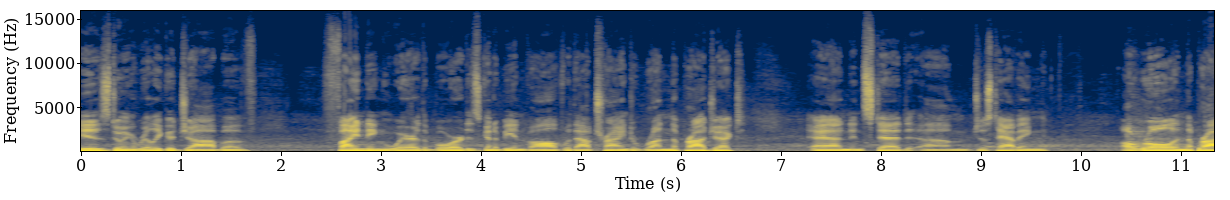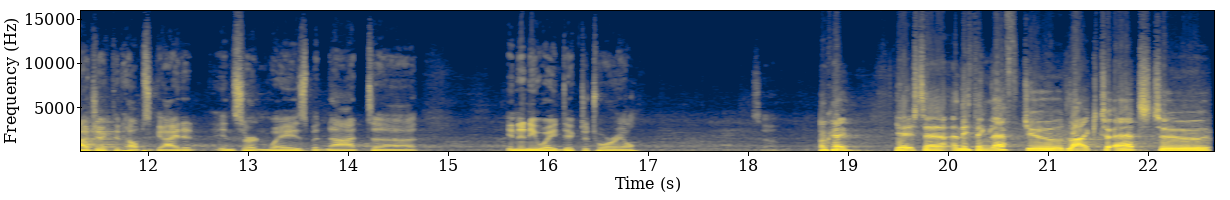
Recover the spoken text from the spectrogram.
is doing a really good job of finding where the board is going to be involved without trying to run the project and instead um, just having a role in the project that helps guide it in certain ways but not uh, in any way dictatorial so Okay. Yeah, is there anything left you'd like to add to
